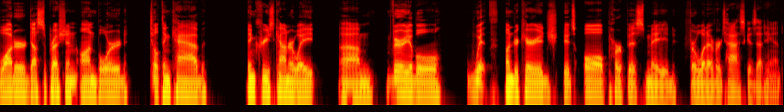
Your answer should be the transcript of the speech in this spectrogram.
water, dust suppression on board, tilting cab, increased counterweight, um, variable width undercarriage. It's all purpose made for whatever task is at hand.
